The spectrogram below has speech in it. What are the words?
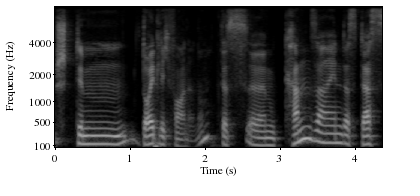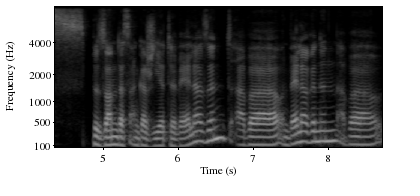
Stimmen deutlich vorne. Ne? Das ähm, kann sein, dass das besonders engagierte Wähler sind, aber und Wählerinnen, aber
